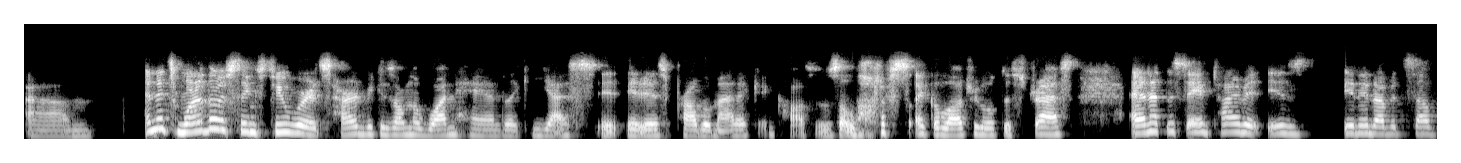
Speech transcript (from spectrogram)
Um, and it's one of those things too where it's hard because on the one hand like yes it, it is problematic and causes a lot of psychological distress and at the same time it is in and of itself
